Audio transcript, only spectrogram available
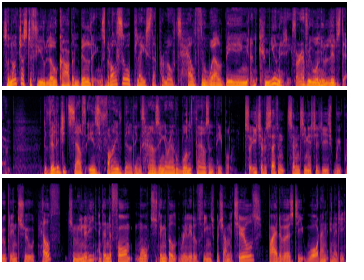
So, not just a few low carbon buildings, but also a place that promotes health and well being and community for everyone who lives there. The village itself is five buildings housing around 1,000 people. So each of the seven, 17 SDGs we grouped into health, community, and then the four more sustainable related themes, which are materials, biodiversity, water, and energy.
